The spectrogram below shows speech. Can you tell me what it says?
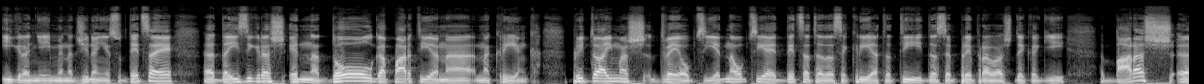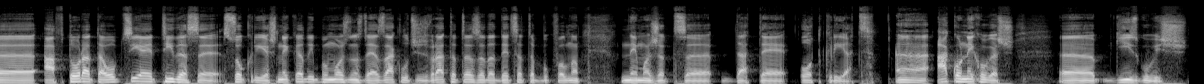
играње и менаджирање со деца е да изиграш една долга партија на, на криенка. При тоа Тоа имаш две опции. Една опција е децата да се кријат, а ти да се преправаш дека ги бараш, а втората опција е ти да се сокриеш некаде и по можност да ја заклучиш вратата за да децата буквално не можат да те откријат. Ако некогаш ги изгубиш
